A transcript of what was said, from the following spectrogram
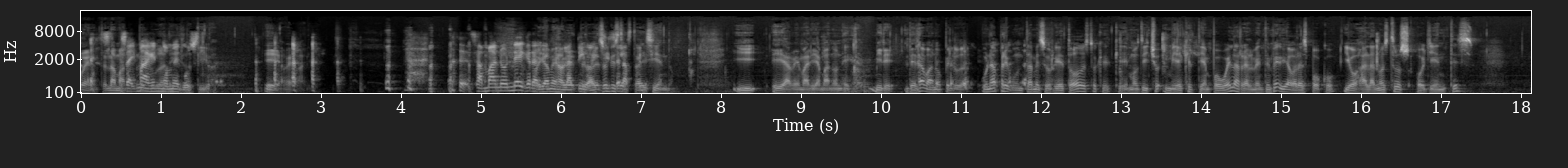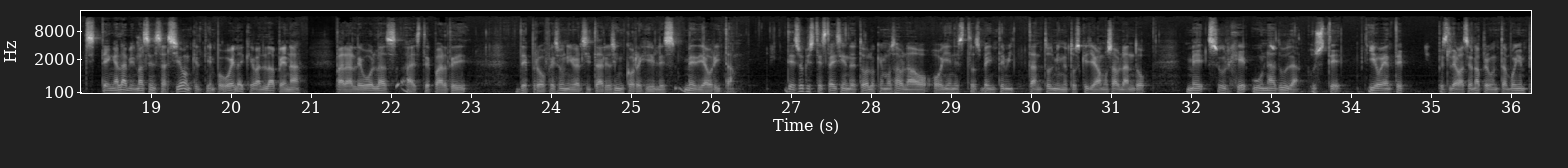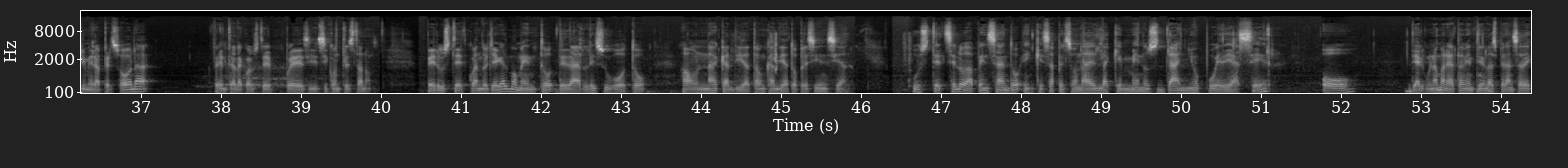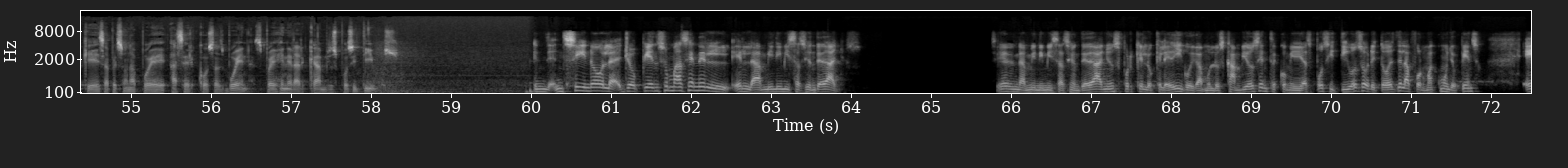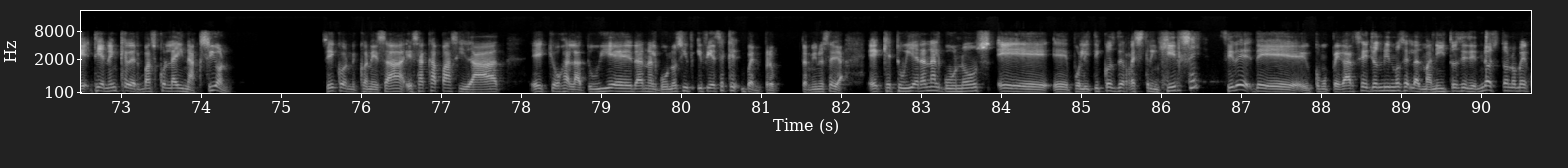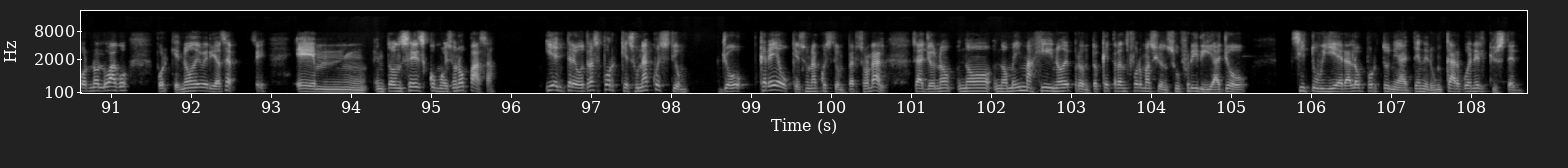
Bueno, la mano Esa imagen no me gusta. esa mano negra legislativa. eso que se está diciendo. Y Ave María Mano Negra. Mire, de la mano peluda, una pregunta me surge de todo esto que, hemos dicho, y mire que el tiempo vuela, realmente media hora es poco, y ojalá nuestros oyentes tengan la misma sensación, que el tiempo vuela y que vale la pena pararle bolas a este par de, de profes universitarios incorregibles media horita. De eso que usted está diciendo, de todo lo que hemos hablado hoy en estos veinte tantos minutos que llevamos hablando, me surge una duda. Usted, y obviamente, pues le va a hacer una pregunta muy en primera persona, frente a la cual usted puede decir si contesta o no. Pero usted, cuando llega el momento de darle su voto a una candidata, a un candidato presidencial, ¿usted se lo da pensando en que esa persona es la que menos daño puede hacer? ¿O de alguna manera también tiene la esperanza de que esa persona puede hacer cosas buenas, puede generar cambios positivos? Sí, no, yo pienso más en, el, en la minimización de daños en la minimización de daños, porque lo que le digo, digamos, los cambios entre comillas positivos, sobre todo desde la forma como yo pienso, eh, tienen que ver más con la inacción, ¿sí? Con, con esa, esa capacidad eh, que ojalá tuvieran algunos, y, fíjese que, bueno, pero termino esta idea, eh, que tuvieran algunos políticos de restringirse, ¿sí? De, de, como pegarse ellos mismos en las manitos y decir, no, esto no, mejor no lo hago porque no debería ser, ¿sí? Em, entonces, como eso no pasa, y entre otras porque es una cuestión, yo creo que es una cuestión personal. O sea, yo no, no, no me imagino de pronto qué transformación sufriría yo si tuviera la oportunidad de tener un cargo en el que usted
